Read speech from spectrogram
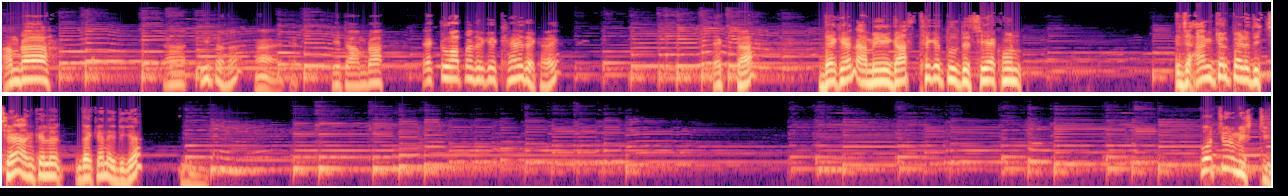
আমরা এটা না? হ্যাঁ এটা। এটা আমরা একটু আপনাদেরকে খেয়ে দেখাই। একটা। দেখেন আমি গাছ থেকে তুলতেছি এখন। এই যে আঙ্কেল পেড়ে দিচ্ছে আঙ্কেল দেখেন এদিকে। প্রচুর মিষ্টি।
